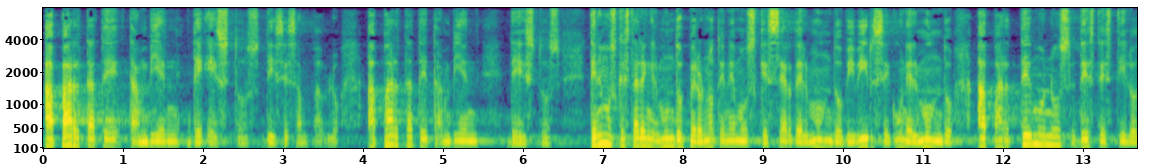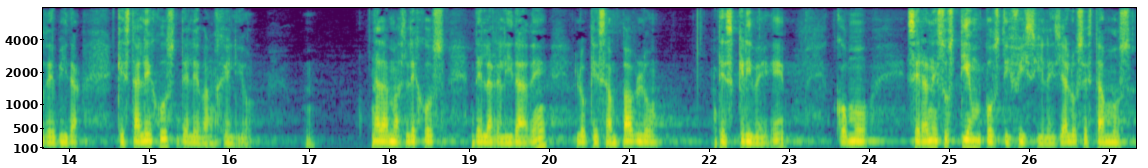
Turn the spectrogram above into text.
Apártate también de estos, dice San Pablo. Apártate también de estos. Tenemos que estar en el mundo, pero no tenemos que ser del mundo, vivir según el mundo. Apartémonos de este estilo de vida que está lejos del Evangelio. Nada más lejos de la realidad, ¿eh? lo que San Pablo describe, ¿eh? cómo serán esos tiempos difíciles, ya los estamos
